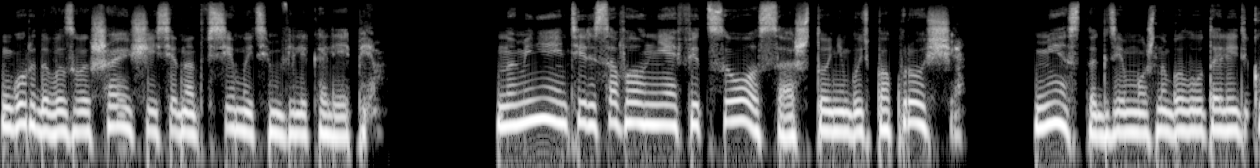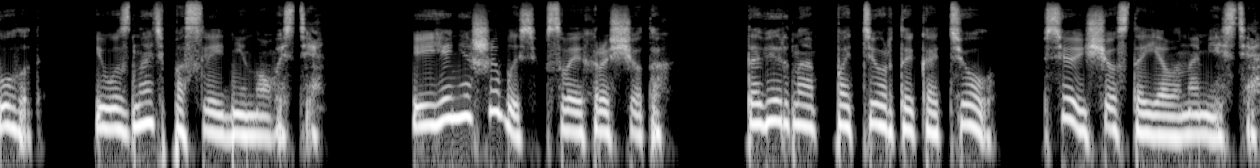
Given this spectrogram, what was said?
гордо возвышающаяся над всем этим великолепием. Но меня интересовал не официоз, а что-нибудь попроще. Место, где можно было утолить голод и узнать последние новости. И я не ошиблась в своих расчетах. Таверна «Потертый котел» все еще стояла на месте.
